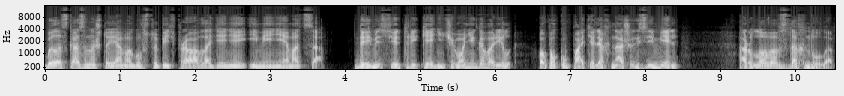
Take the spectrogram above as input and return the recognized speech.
было сказано, что я могу вступить в право владения имением отца, да и месье Трике ничего не говорил о покупателях наших земель, Орлова вздохнула.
